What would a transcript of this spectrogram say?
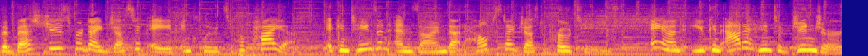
The best juice for digestive aid includes papaya. It contains an enzyme that helps digest proteins. And you can add a hint of ginger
